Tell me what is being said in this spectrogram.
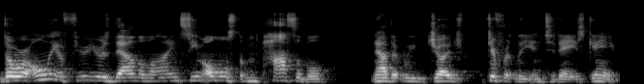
though we're only a few years down the line, seem almost impossible now that we judge differently in today's game.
